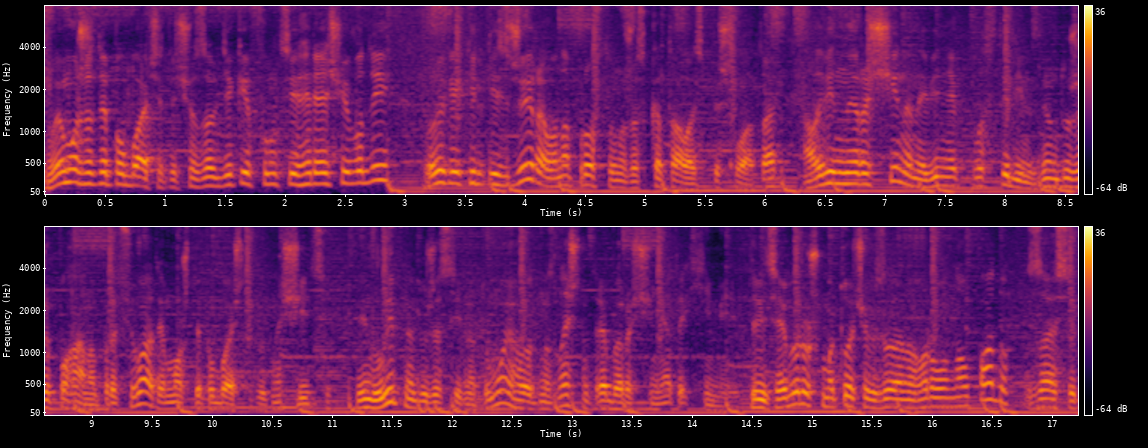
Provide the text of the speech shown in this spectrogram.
Ви можете побачити, що завдяки функції гарячої води велика кількість жира вона просто вже скаталась, пішла, так? Але він не розчинений, він як пластилін, з ним дуже погано працювати. Можете побачити тут на щітці. Він липне дуже сильно, тому його однозначно треба розчиняти хімією. Дивіться, я беру шматочок зеленого рулонного паду, засіб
